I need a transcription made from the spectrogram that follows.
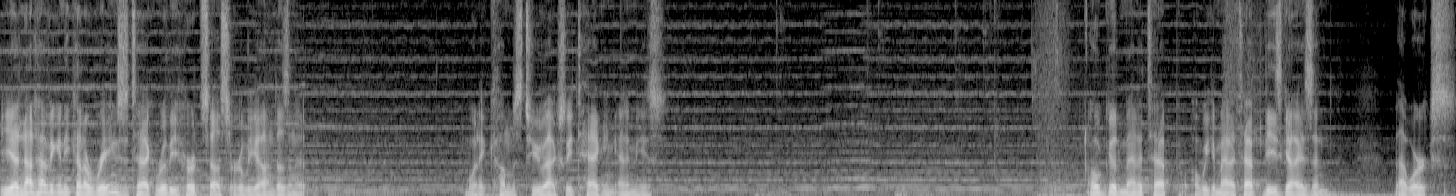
Yeah, not having any kind of ranged attack really hurts us early on, doesn't it? When it comes to actually tagging enemies. Oh good, mana tap. Oh, we can mana tap these guys and that works.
